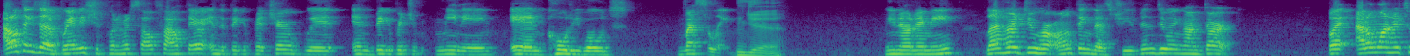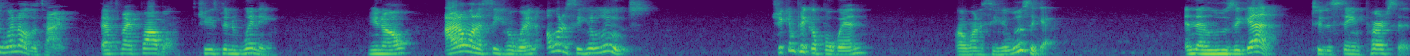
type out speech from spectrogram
I don't think that Brandi should put herself out there in the bigger picture with in bigger picture meaning in Cody Rhodes wrestling. Yeah, You know what I mean? Let her do her own thing that she's been doing on Dark. But I don't want her to win all the time. That's my problem. She's been winning. You know? I don't want to see her win. I want to see her lose. She can pick up a win. I want to see her lose again. And then lose again to the same person.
